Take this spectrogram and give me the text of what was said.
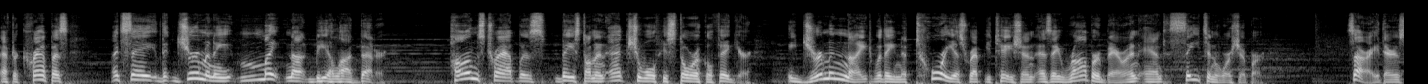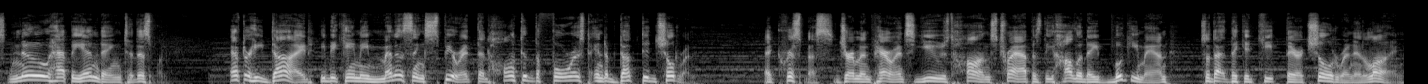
after Krampus, I'd say that Germany might not be a lot better. Hans Trap was based on an actual historical figure, a German knight with a notorious reputation as a robber baron and Satan worshipper. Sorry, there's no happy ending to this one. After he died, he became a menacing spirit that haunted the forest and abducted children. At Christmas, German parents used Hans Trap as the holiday boogeyman so that they could keep their children in line.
